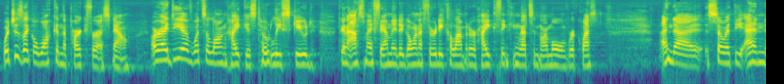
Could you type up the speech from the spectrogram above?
which is like a walk in the park for us now. Our idea of what's a long hike is totally skewed. I'm going to ask my family to go on a 30 kilometer hike thinking that's a normal request. And uh, so at the end,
